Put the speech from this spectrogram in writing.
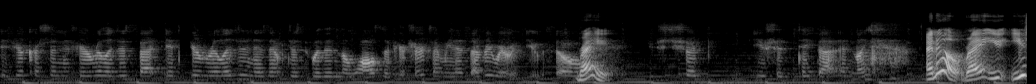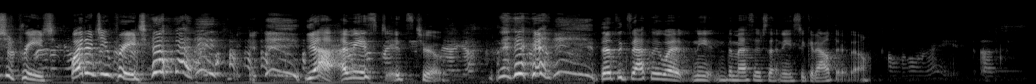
if you're Christian, if you're religious, that if your religion isn't just within the walls of your church. I mean, it's everywhere with you. So Right. Should you should take that and like. I know, right? You you should preach. Why don't you preach? yeah, I mean it's it's true. That's exactly what ne- the message that needs to get out there, though. All right, that's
